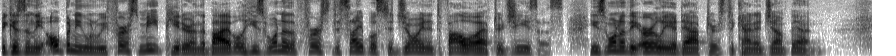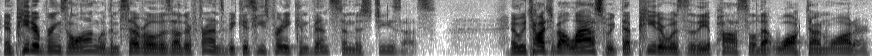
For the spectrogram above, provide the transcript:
Because in the opening, when we first meet Peter in the Bible, he's one of the first disciples to join and to follow after Jesus. He's one of the early adapters to kind of jump in. And Peter brings along with him several of his other friends because he's pretty convinced in this Jesus. And we talked about last week that Peter was the apostle that walked on water.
